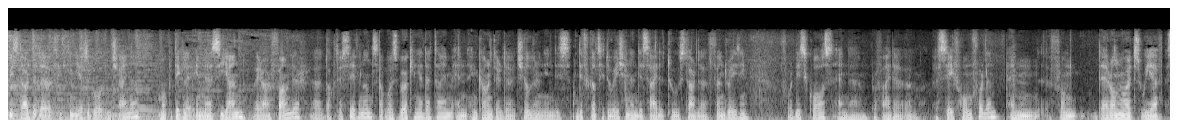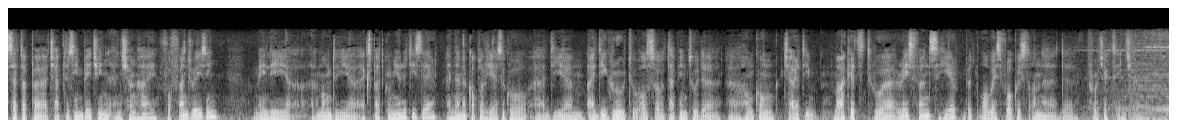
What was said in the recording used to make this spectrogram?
We started uh, 15 years ago in China, more particularly in uh, Xi'an, where our founder, uh, Dr. Sevenans, was working at that time and encountered uh, children in this difficult situation and decided to start a fundraising for this cause and um, provide a, a, safe home for them. And from there onwards, we have set up uh, chapters in Beijing and Shanghai for fundraising mainly uh, among the uh, expat communities there. And then a couple of years ago, uh, the um, idea grew to also tap into the uh, Hong Kong charity market to uh, raise funds here, but always focused on the project in China.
